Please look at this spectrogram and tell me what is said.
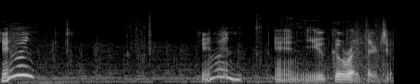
Come on. Come on. And you go right there too.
